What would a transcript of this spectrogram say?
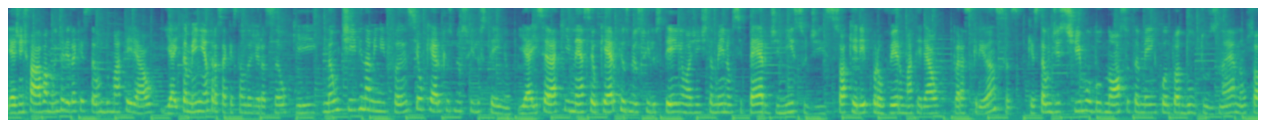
E a gente falava muito ali da questão do material, e aí também entra essa questão da geração que não tive na minha infância, eu quero que os meus filhos tenham. E aí, será que nessa eu quero que os meus filhos tenham, a gente também não se perde nisso de só querer prover um material para as crianças? Questão de estímulo nosso também enquanto adultos, né? Não só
